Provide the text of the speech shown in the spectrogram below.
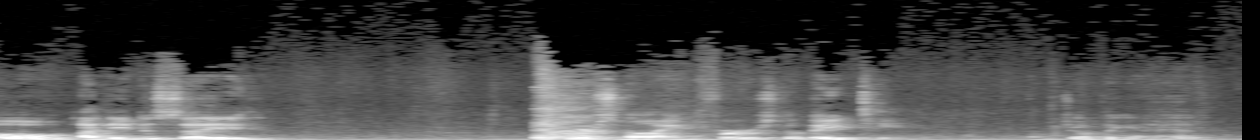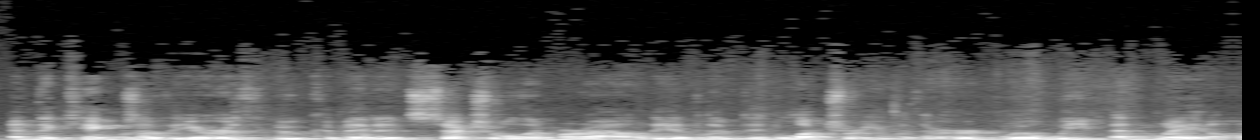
Oh, I need to say verse 9 first of 18. I'm jumping ahead. And the kings of the earth who committed sexual immorality and lived in luxury with her will weep and wail.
